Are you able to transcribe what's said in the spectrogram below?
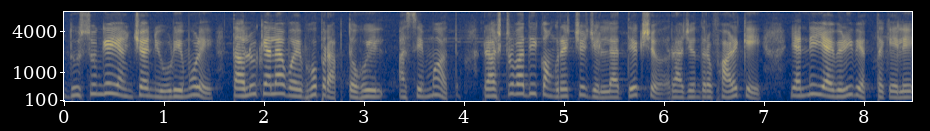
दुसुंगे यांच्या निवडीमुळे तालुक्याला वैभव प्राप्त होईल असे मत राष्ट्रवादी काँग्रेसचे जिल्हाध्यक्ष राजेंद्र फाळके यांनी यावेळी व्यक्त केले.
